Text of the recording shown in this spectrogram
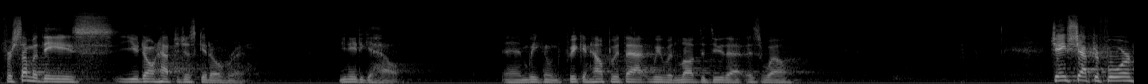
For some of these, you don't have to just get over it you need to get help. And we can, if we can help with that, we would love to do that as well. James chapter 4.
